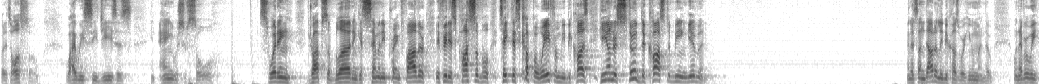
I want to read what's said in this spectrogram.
But it's also why we see Jesus in anguish of soul sweating drops of blood in Gethsemane, praying, Father, if it is possible, take this cup away from me, because he understood the cost of being given. And it's undoubtedly because we're human that whenever we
